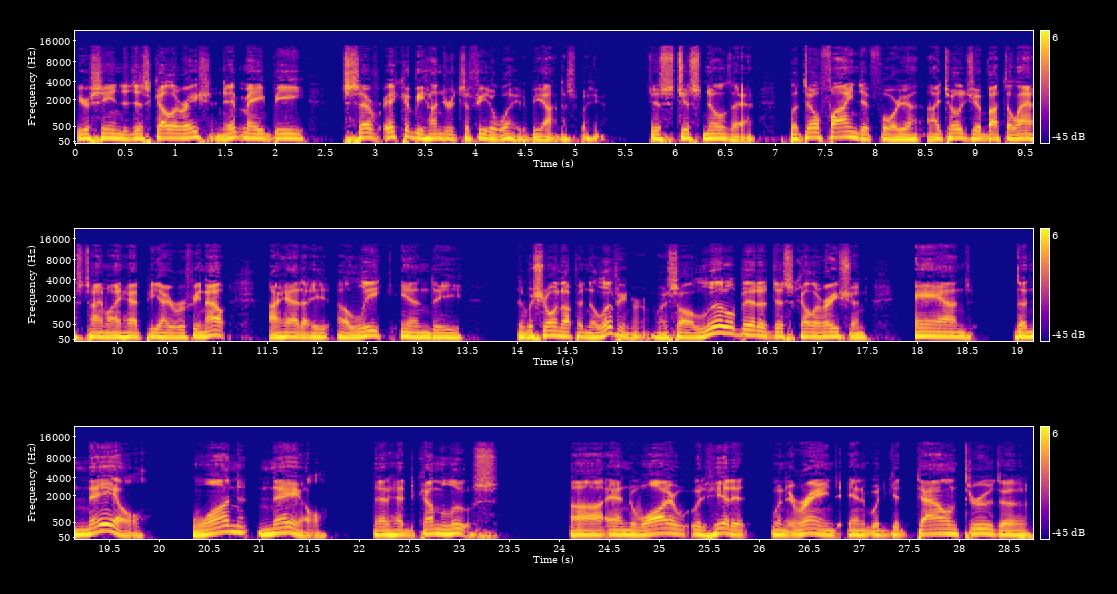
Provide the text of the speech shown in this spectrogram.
you're seeing the discoloration. It may be several. It could be hundreds of feet away. To be honest with you, just just know that. But they'll find it for you. I told you about the last time I had PI roofing out. I had a, a leak in the that was showing up in the living room. I saw a little bit of discoloration, and the nail, one nail that had come loose, uh, and the water would hit it when it rained, and it would get down through the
